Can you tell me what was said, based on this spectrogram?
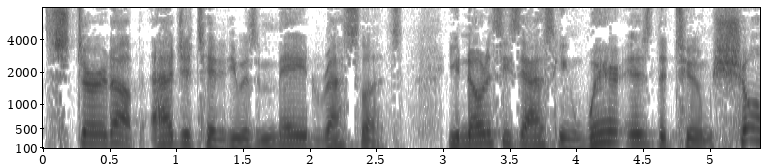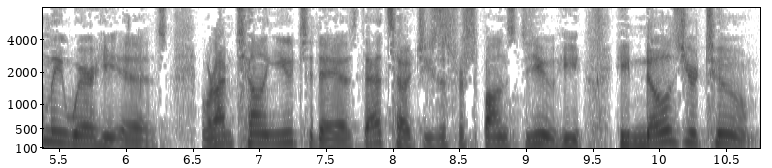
stirred up, agitated. He was made restless. You notice he's asking, Where is the tomb? Show me where he is. And what I'm telling you today is that's how Jesus responds to you. He, he knows your tomb.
